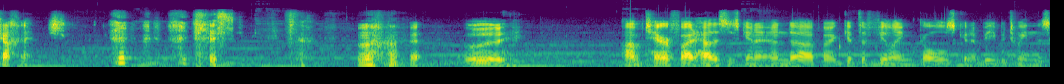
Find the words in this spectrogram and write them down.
gosh. this. Ugh. I'm terrified how this is gonna end up. I get the feeling goal's gonna be between this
